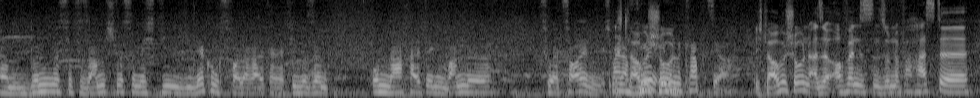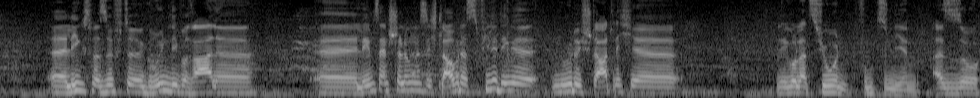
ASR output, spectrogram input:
ähm, Bündnisse, Zusammenschlüsse nicht die, die wirkungsvollere Alternative sind, um nachhaltigen Wandel zu erzeugen. Ich meine, Ich glaube schon. Ebenen klappt es ja. Ich glaube schon. Also auch wenn es so eine verhasste, äh, linksversiffte, grünliberale äh, Lebenseinstellung ist, ich glaube, dass viele Dinge nur durch staatliche Regulation funktionieren. Also so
